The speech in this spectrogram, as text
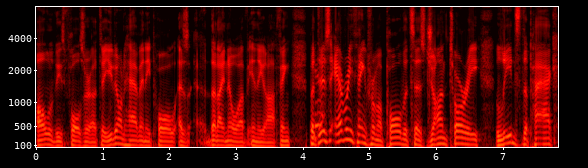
all of these polls are out there. You don't have any poll as that I know of in the offing, but yeah. there's everything from a poll that says John Tory leads the pack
